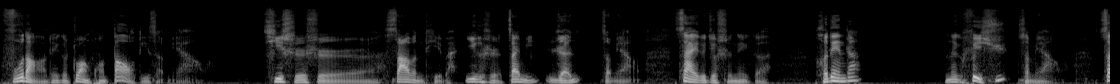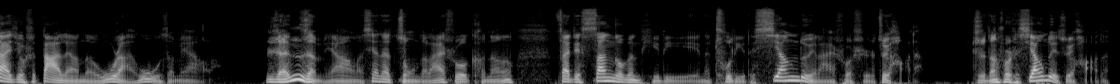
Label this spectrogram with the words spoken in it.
福岛这个状况到底怎么样了？其实是仨问题呗，一个是灾民人怎么样了，再一个就是那个核电站那个废墟怎么样了，再就是大量的污染物怎么样了，人怎么样了？现在总的来说，可能在这三个问题里，那处理的相对来说是最好的，只能说是相对最好的。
